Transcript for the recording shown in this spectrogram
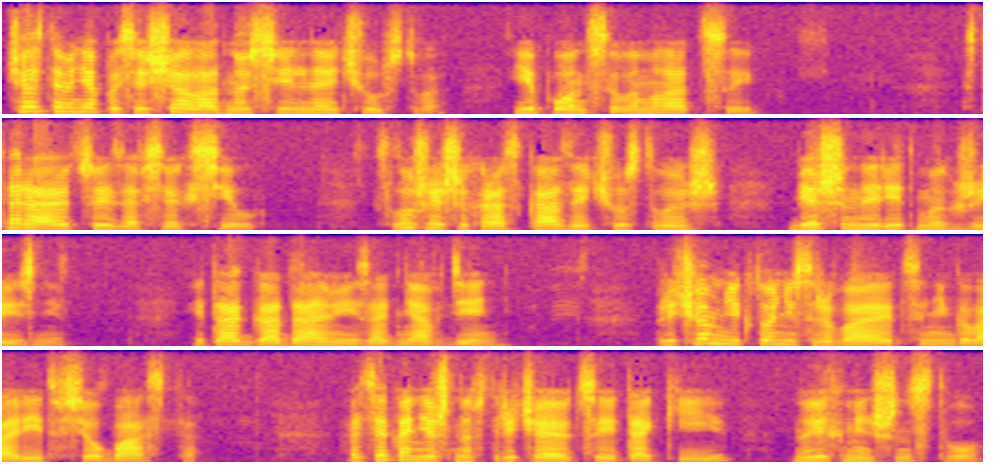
Часто меня посещало одно сильное чувство. Японцы, вы молодцы. Стараются изо всех сил. Слушаешь их рассказы и чувствуешь бешеный ритм их жизни. И так годами, изо дня в день. Причем никто не срывается, не говорит «все, баста». Хотя, конечно, встречаются и такие, но их меньшинство.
